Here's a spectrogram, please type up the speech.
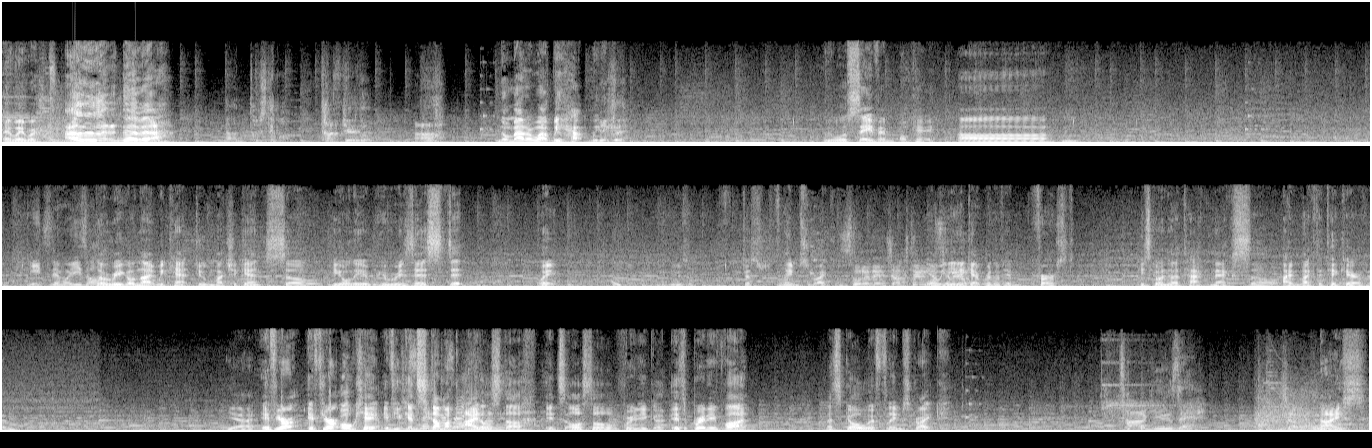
Anyway, we're. No matter what, we have. We, we will save him. Okay. Uh. Hmm. The Regal Knight we can't do much against, so he only he resists it. Wait. Use it. Just flame strike him. Yeah, we need to get rid of him first. He's going to attack next, so I'd like to take care of him. Yeah, if you're if you're okay, if you can stomach idle stuff, it's also pretty good. It's pretty fun. Let's go with flame strike. Nice.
